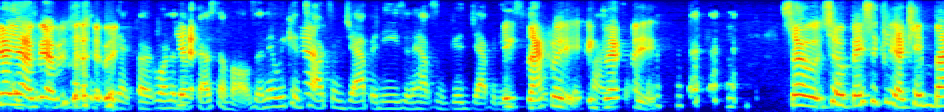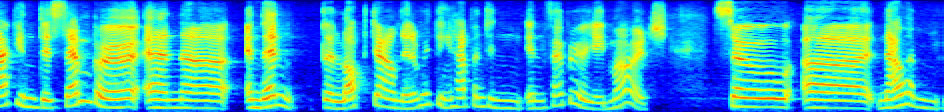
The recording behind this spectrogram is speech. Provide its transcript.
yeah, yeah, we have one of the festivals, and then we can talk some Japanese and have some good Japanese. Exactly, exactly. So so basically i came back in december and uh, and then the lockdown and everything happened in in february march. So uh, now i'm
